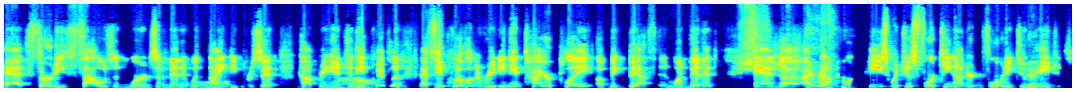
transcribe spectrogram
at 30,000 words a minute with 90% comprehension. The equivalent, that's the equivalent of reading the entire play of Macbeth in one minute. And uh, I read one piece, which is 1,442 yeah. pages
